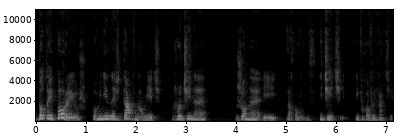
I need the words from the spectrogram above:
Do tej pory już powinieneś dawno mieć rodzinę, żonę i, i dzieci i wychowywać je.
